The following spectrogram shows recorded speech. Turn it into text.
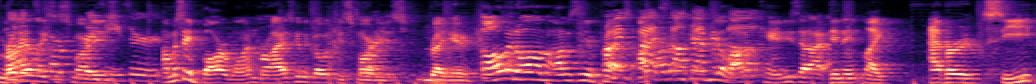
Mariah likes the Smarties. Or I'm gonna say bar one. Mariah's gonna go with these Smarties right here. All in all, I'm honestly impressed. I impressed, thought it was gonna be a lot of candies that I didn't like ever see,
